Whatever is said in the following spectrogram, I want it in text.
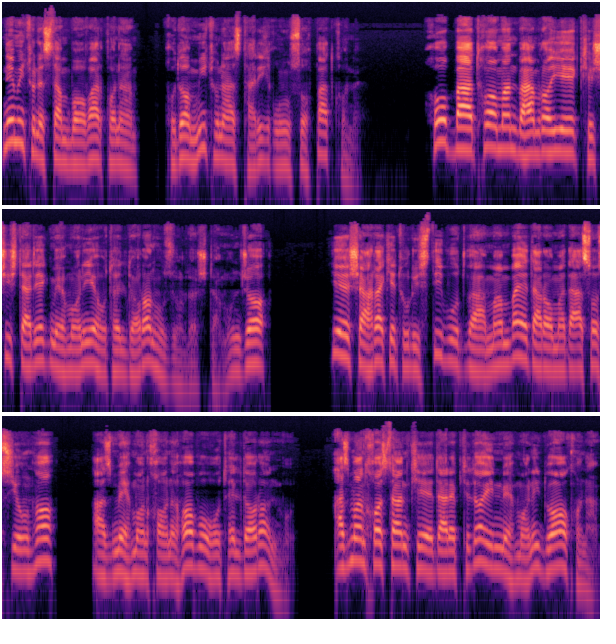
نمی‌تونستم باور کنم خدا می‌تونه از طریق اون صحبت کنه خب بعدها من به همراه یک کشیش در یک مهمانی هتلداران حضور داشتم اونجا یه شهرک توریستی بود و منبع درآمد اساسی اونها از مهمانخانه ها و هتلداران بود از من خواستند که در ابتدای این مهمانی دعا کنم.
